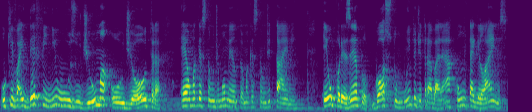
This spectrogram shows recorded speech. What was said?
o que vai definir o uso de uma ou de outra é uma questão de momento, é uma questão de timing. Eu, por exemplo, gosto muito de trabalhar com taglines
